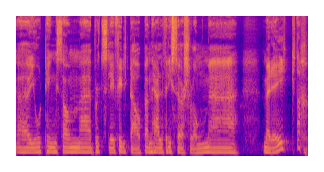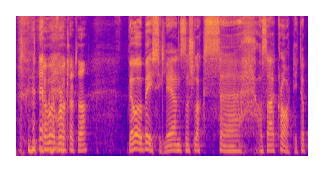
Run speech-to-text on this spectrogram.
uh, gjorde ting som uh, plutselig fylte jeg opp en hel frisørsalong med, med røyk. da. Hvordan klarte du det? Det var jo basically en sånn slags uh, Altså, jeg klarte ikke å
